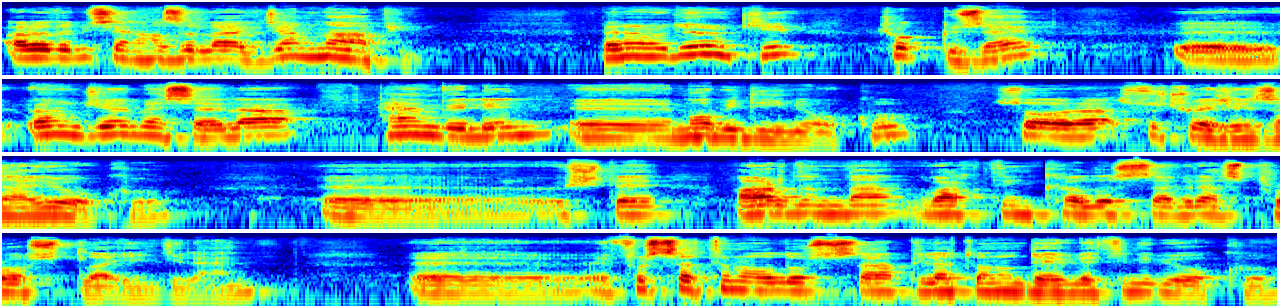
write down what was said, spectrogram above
arada bir sene hazırlığa gideceğim. Ne yapayım? Ben ona diyorum ki çok güzel. E, önce mesela Henvel'in e, Moby Dick'i oku. Sonra Suç ve Ceza'yı oku. E, işte ardından vaktin kalırsa biraz Prost'la ilgilen. E, fırsatın olursa Platon'un Devletini bir oku.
